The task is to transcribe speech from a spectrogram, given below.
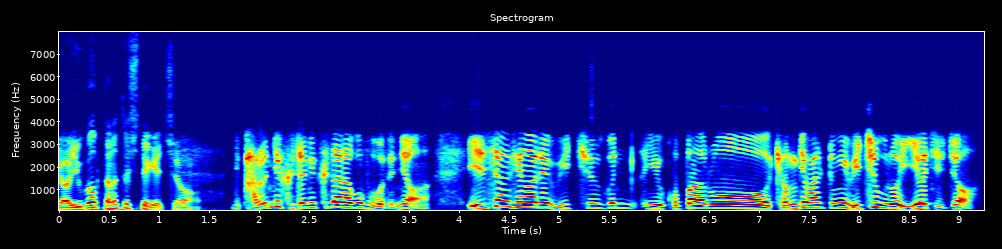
여유가 없다는 뜻이 되겠죠. 바로 이제 그 점이 크다라고 보거든요. 일상생활의 위축은 이 곧바로 경제 활동의 위축으로 이어지죠.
